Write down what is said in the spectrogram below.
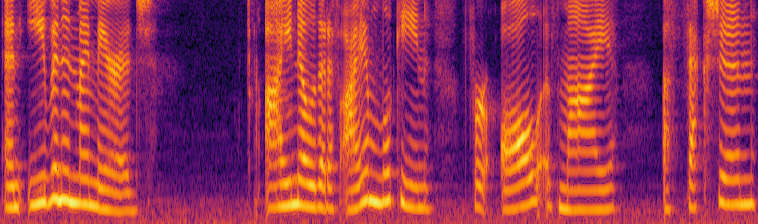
and even in my marriage, I know that if I am looking for all of my affection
